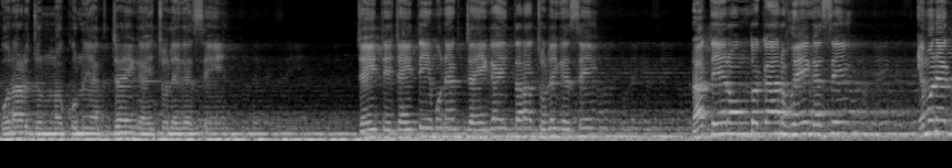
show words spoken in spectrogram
ঘোরার জন্য কোনো এক জায়গায় চলে গেছে। যাইতে যাইতে এমন এক জায়গায় তারা চলে গেছে। রাতের অন্ধকার হয়ে গেছে। এমন এক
